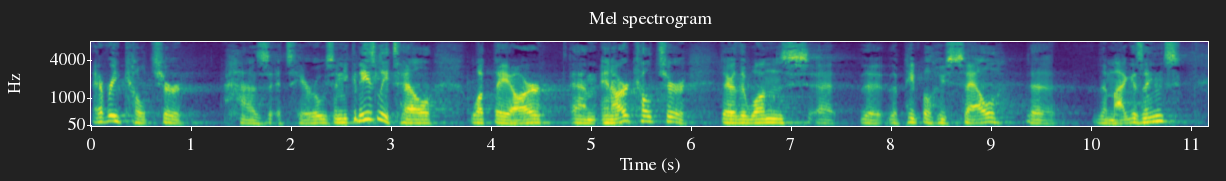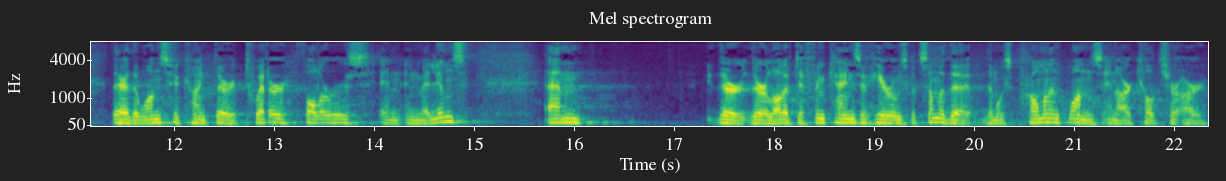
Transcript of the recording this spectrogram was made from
Every culture has its heroes, and you can easily tell what they are. Um, in our culture, they're the ones, uh, the, the people who sell the, the magazines. They're the ones who count their Twitter followers in, in millions. Um, there, there are a lot of different kinds of heroes, but some of the, the most prominent ones in our culture are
